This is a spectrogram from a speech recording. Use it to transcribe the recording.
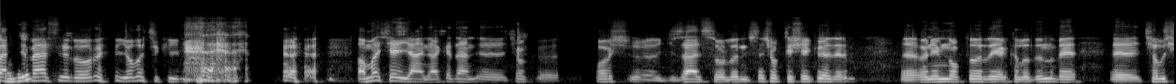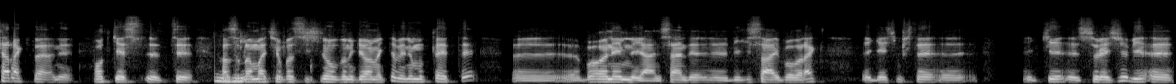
Ben de. Mersin'e doğru yola çıkayım. Ama şey yani hakikaten e, çok e, hoş, e, güzel soruların içinde çok teşekkür ederim. E, önemli noktaları da yakaladın ve e, çalışarak da hani podcast'i hazırlama çabası için olduğunu görmek de beni mutlu etti. E, bu önemli yani. Sen de e, bilgi sahibi olarak e, geçmişte e, iki e, süreci bir e,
